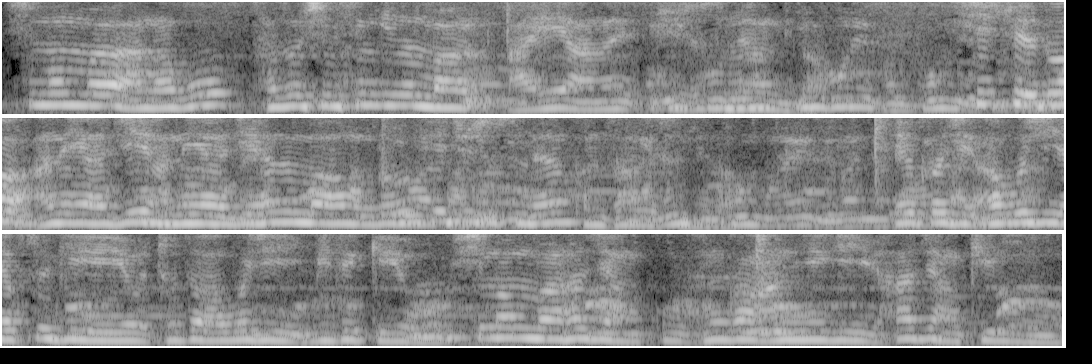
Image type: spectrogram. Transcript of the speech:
심한 말 안 하고 자존심 생기는 말 아예 안 해주셨으면 합니다. 실수해도 안 해야지 안 해야지 하는 마음으로 해주셨으면 감사하겠습니다. 여기까지 아버지 약속이에요. 저도 아버지 믿을게요. 심한 말 하지 않고 건강 안 얘기 하지 않기로요.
